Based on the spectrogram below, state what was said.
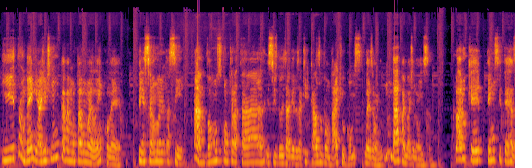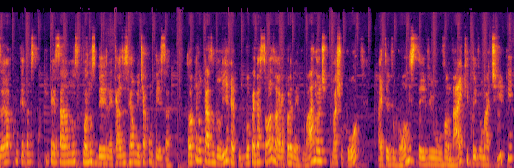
E também, a gente nunca vai montar um elenco, né, pensando assim, ah, vamos contratar esses dois zagueiros aqui caso o Van Dijk e o Gomes lesione. Não dá para imaginar isso. Claro que temos que ter reserva porque temos que pensar nos planos B, né, caso isso realmente aconteça. Só que no caso do Liverpool, vou pegar só a zaga, por exemplo, o Arnold machucou, aí teve o Gomes, teve o Van Dijk, teve o Matip,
